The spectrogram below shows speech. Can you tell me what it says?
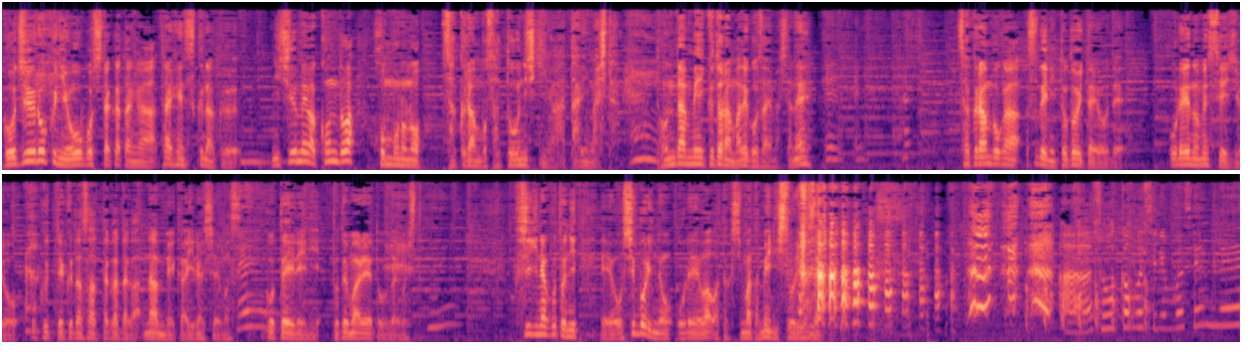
56に応募した方が大変少なく2週目は今度は本物のさくらんぼ佐藤錦が当たりました。はい。とんだメイクドラマでございましたね。さくらんぼがすでに届いたようでお礼のメッセージを送ってくださった方が何名かいらっしゃいます。ええご丁寧にとてもありがとうございました不思議なことに、えーおしぼりのお礼は私まだ目にしておりません。ああそうかもしれませんね。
